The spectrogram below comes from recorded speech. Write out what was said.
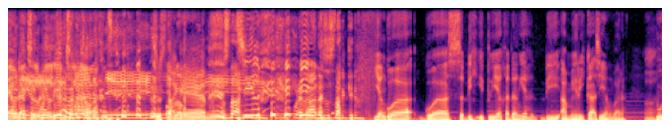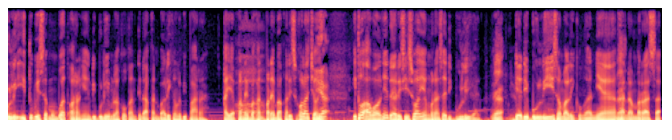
Eh udah chill mil, diem chill mil. Sustagen. Sustagen. Udah gak ada sustagen. Yang gua gua sedih itu ya kadang ya di Amerika sih yang bara. Bully itu bisa membuat orang yang dibully melakukan tindakan balik yang lebih parah. Kayak penembakan-penembakan di sekolah coy. Iya. Itu awalnya dari siswa yang merasa dibully kan. Ya. Dia dibully sama lingkungannya karena merasa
